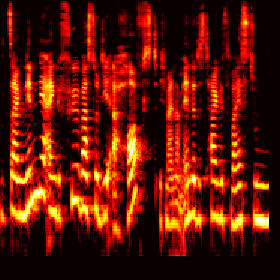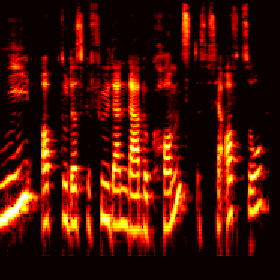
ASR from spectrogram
sozusagen, nimm dir ein Gefühl, was du dir erhoffst. Ich meine, am Ende des Tages weißt du nie, ob du das Gefühl dann da bekommst. Das ist ja oft so.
